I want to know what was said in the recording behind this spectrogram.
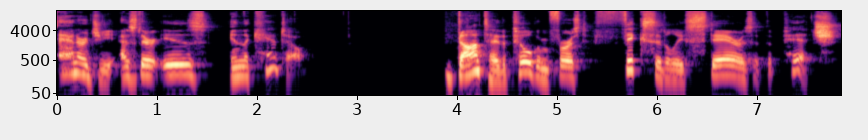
energy as there is in the canto. Dante, the pilgrim, first fixedly stares at the pitch.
